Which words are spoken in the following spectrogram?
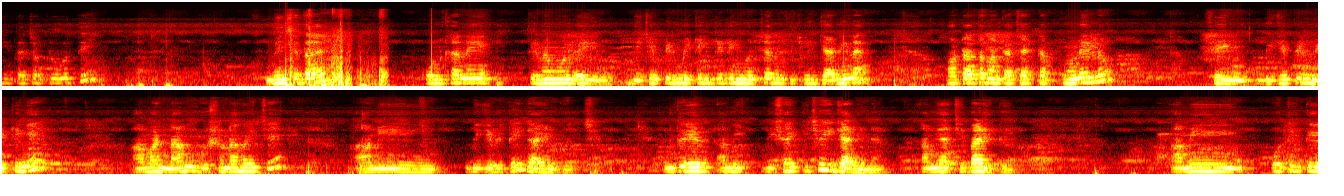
গীতা চক্রবর্তী মেছেদায় কোনখানে তৃণমূল এই বিজেপির মিটিং টিটিং হচ্ছে আমি কিছুই জানি না। হঠাৎ আমার কাছে একটা ফোন এলো, সেই বিজেপির মিটিংয়ে আমার নাম ঘোষণা হয়েছে, আমি বিজেপিতেই জয়েন করছি। কিন্তু এর আমি বিষয় কিছুই জানি না, আমি আছি বাড়িতে। আমি অতীতে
